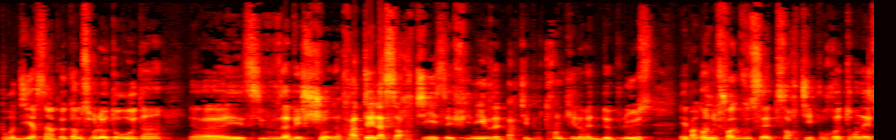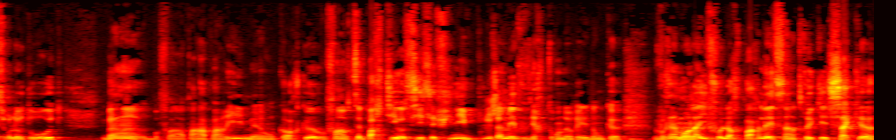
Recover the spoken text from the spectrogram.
pour dire, c'est un peu comme sur l'autoroute, hein. Euh, si vous avez raté la sortie, c'est fini, vous êtes parti pour 30 km de plus. Et par contre, une fois que vous êtes sorti pour retourner sur l'autoroute, ben, enfin, à part à Paris, mais encore que, enfin, c'est parti aussi, c'est fini, plus jamais vous y retournerez. Donc, euh, vraiment, là, il faut leur parler, c'est un truc, et chaque, euh,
